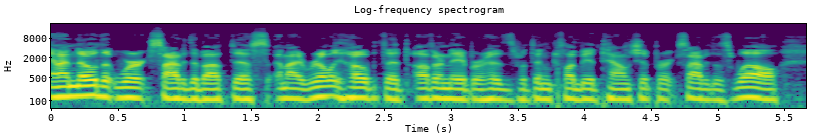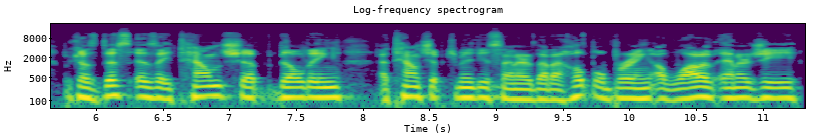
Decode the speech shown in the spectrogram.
and I know that we're excited about this. And I really hope that other neighborhoods within Columbia Township are excited as well, because this is a township building, a township community center that I hope will bring a lot of energy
